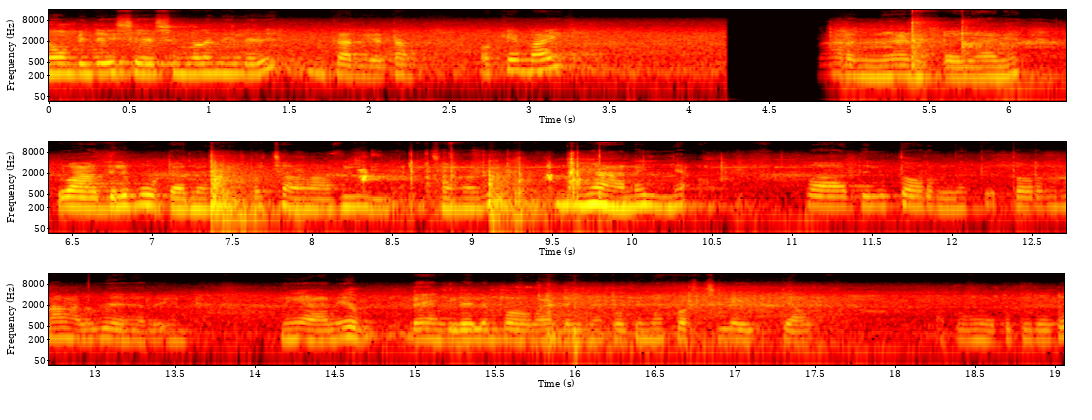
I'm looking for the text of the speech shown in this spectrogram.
നോമ്പിന്റെ വിശേഷങ്ങൾ എന്നുള്ളത് എനിക്കറിയാം കേട്ടോ ഓക്കെ ബൈ. ഇറങ്ങുകയാണ് കേട്ടോ ഞാൻ വാതിൽ പൂട്ടാൻ നോക്കിയപ്പോൾ ചാവിയില്ല. ചാവി ഞാനില്ല. വാതിൽ തുറന്നിട്ട് തുറന്ന ആൾ വേറെയാണ്. ഞാൻ ബാങ്കിലെല്ലാം പോകാണ്ടായിരുന്നു അപ്പോൾ പിന്നെ കുറച്ച് ലേറ്റ് ആവും. അപ്പോൾ മൂപ്പത്തിനോട്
